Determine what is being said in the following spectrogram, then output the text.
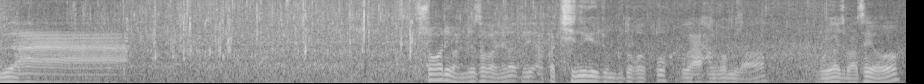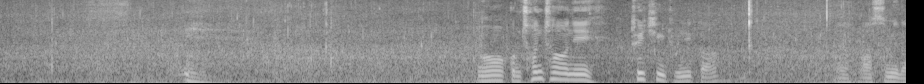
으아. 수아리 만져서가 아니라 아까 진흙에 좀 묻어갖고 으아 한 겁니다. 오해하지 마세요. 음. 조금 천천히 트위칭 주니까 네, 왔습니다.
